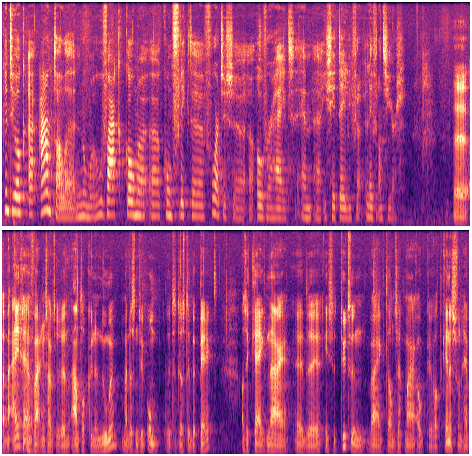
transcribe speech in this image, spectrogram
Kunt u ook aantallen noemen? Hoe vaak komen conflicten voor tussen overheid en ICT-leveranciers? Uh, uit mijn eigen ervaring zou ik er een aantal kunnen noemen, maar dat is natuurlijk om, dat is te beperkt. Als ik kijk naar uh, de instituten waar ik dan zeg maar ook uh, wat kennis van heb,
